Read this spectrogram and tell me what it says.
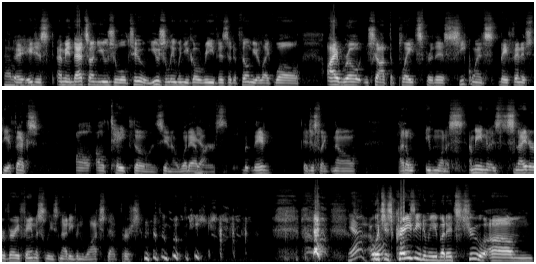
That'll Uh, be- He just, I mean, that's unusual too. Usually, when you go revisit a film, you're like, well, I wrote and shot the plates for this sequence. They finished the effects. I'll, I'll take those, you know, whatever. But they, they're just like, no, I don't even want to. I mean, Snyder very famously has not even watched that version of the movie, yeah. which is crazy to me, but it's true. Um,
